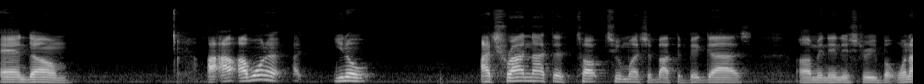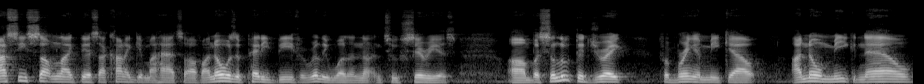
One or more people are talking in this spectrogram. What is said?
and um, I, I want to, you know, I try not to talk too much about the big guys um, in industry. But when I see something like this, I kind of get my hats off. I know it was a petty beef. It really wasn't nothing too serious. Um, but salute to Drake for bringing Meek out. I know Meek now,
